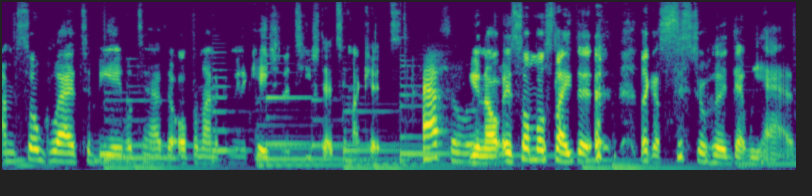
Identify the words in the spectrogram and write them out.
I'm so glad to be able to have the open line of communication and teach that to my kids. Absolutely. You know, it's almost like the like a sisterhood that we have.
